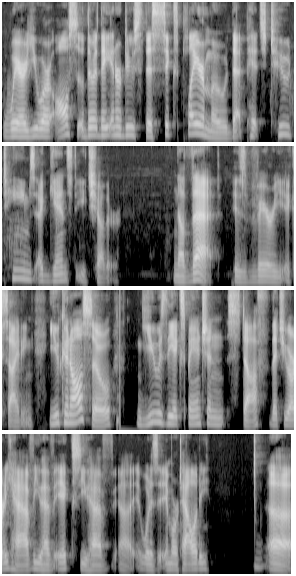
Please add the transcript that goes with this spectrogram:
where you are also they introduce this six player mode that pits two teams against each other. Now that is very exciting. You can also use the expansion stuff that you already have. You have Ix, you have uh, what is it, Immortality? Uh,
